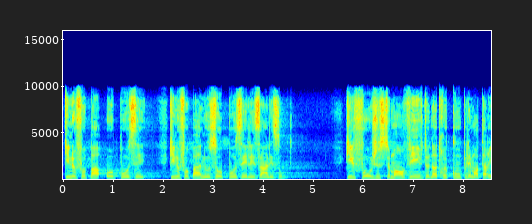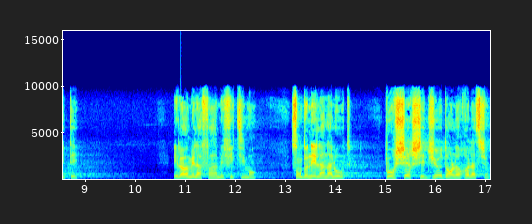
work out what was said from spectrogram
qu'il ne faut pas opposer, qu'il ne faut pas nous opposer les uns les autres, qu'il faut justement vivre de notre complémentarité et l'homme et la femme, effectivement, sont donnés l'un à l'autre pour chercher Dieu dans leur relation.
